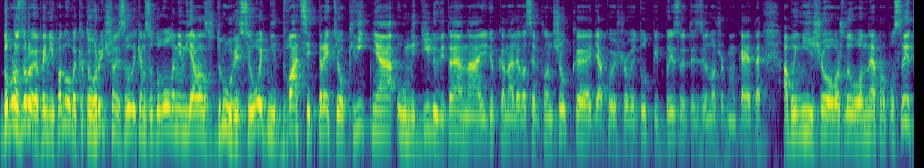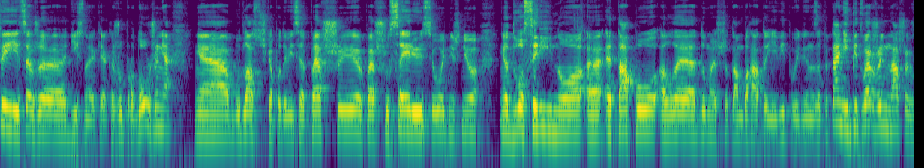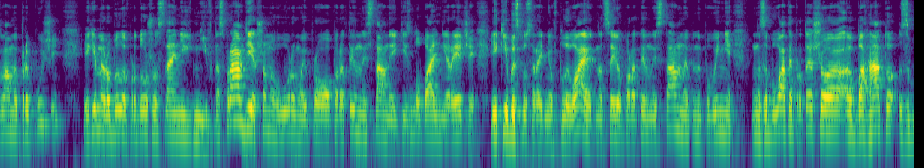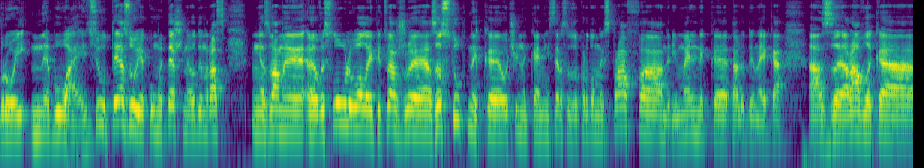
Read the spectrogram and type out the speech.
Доброго здоров'я, пані і панове. Категорично і з великим задоволенням я вас вдруге сьогодні, 23 квітня, у неділю. Вітаю на youtube каналі Василь Климчук. Е, Дякую, що ви тут. Підписуєтесь, дзвіночок вмикаєте, аби нічого важливого не пропустити. І це вже дійсно, як я кажу, продовження. Е, Будь ласка, подивіться перші, першу серію сьогоднішнього двосерійного е, етапу. Але думаю, що там багато є відповідей на запитання і підтверджень наших з вами припущень, які ми робили впродовж останніх днів. Насправді, якщо ми говоримо і про оперативний стан, і якісь глобальні речі, які безпосередньо впливають на цей оперативний стан, ми не повинні забувати про те, що багато зброї не буває. Цю тезу, яку ми теж не один раз з вами е, висловлювали, підтверджує заступник е, очільника міністерства закордонних справ е, Андрій Мельник, е, та людина, яка з Равлика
